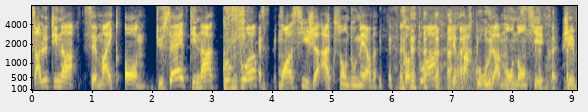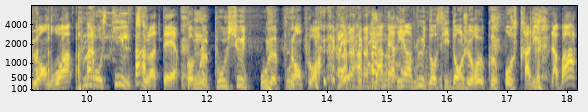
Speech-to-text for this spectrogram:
Salut Tina, c'est Mike Horn. Tu sais, Tina, comme toi, moi aussi j'ai accent d'où merde. Comme toi, j'ai parcouru le monde entier. J'ai vu endroits plus hostiles de la Terre, comme le pôle Sud ou le pôle emploi. Mais jamais rien vu d'aussi dangereux que Australie. Là-bas,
